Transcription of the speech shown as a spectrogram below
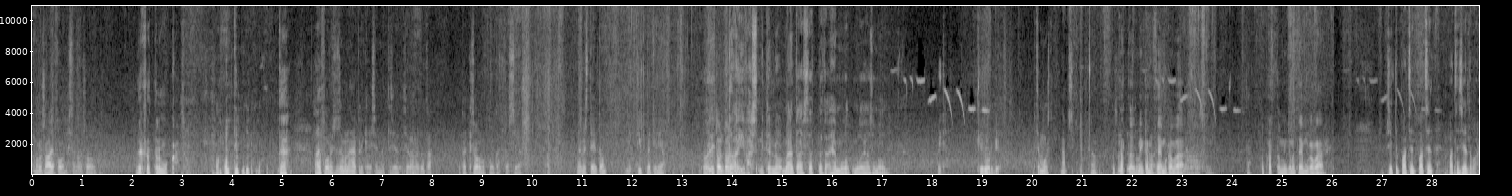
Mulla olisi iPhoneissa se olisi ollut. Eikö ottanut mukaan? Tää? iPhoneissa on semmonen application, että siellä, siellä on tota, kaikki solmut voi katsoa siellä. Mä esimerkiksi tein ton tippetin ja Oi Ton- ton- taivas, miten no, mä en taas saa tätä, eihän mulla, mulla on ihan sama ongelma. mitä? Kirurgi. Et sä muista? Napsi. Joo. Tuut katsoa nyt, minkä mä teen mukaan väärin. Tuut katsoa, minkä mä teen mukaan väärin. Sitten paat sen, paat sen, paat sen sieltä vaan.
